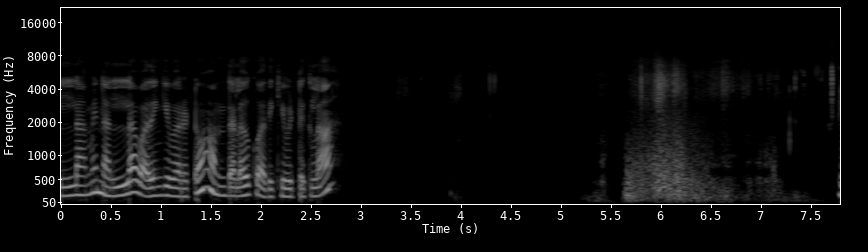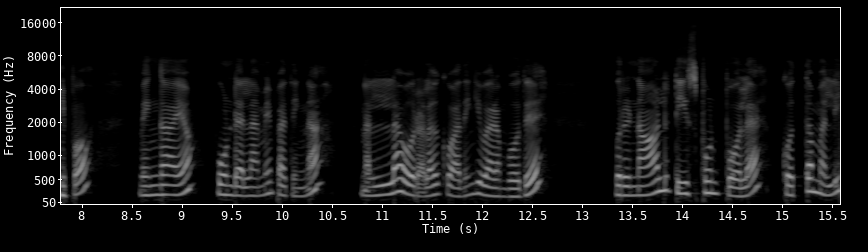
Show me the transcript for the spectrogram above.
எல்லாமே நல்லா வதங்கி வரட்டும். அந்தளவுக்கு வதக்கி விட்டுக்கலாம். இப்போது வெங்காயம் பூண்டு எல்லாமே பார்த்திங்கன்னா நல்லா ஓரளவுக்கு வதங்கி வரும்போது ஒரு நாலு டீஸ்பூன் போல் கொத்தமல்லி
